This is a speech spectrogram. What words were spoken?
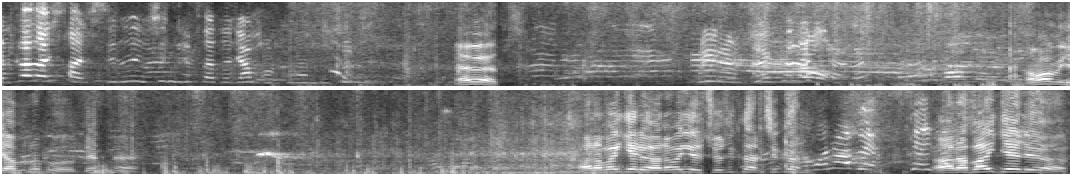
Arkadaşlar sizin için drift atacağım. Orhan amca çekin. Evet. Arkadaşlar. Ama bir yavru bu. Defne. Araba geliyor. Araba geliyor. Çocuklar çıkın. Orhan abi. Sen Araba geliyor.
